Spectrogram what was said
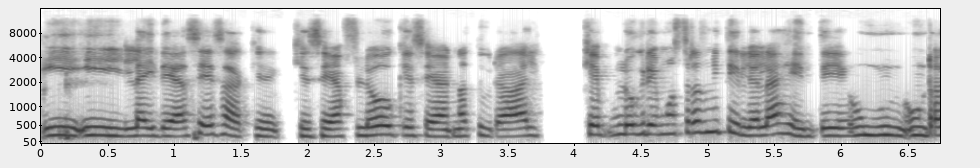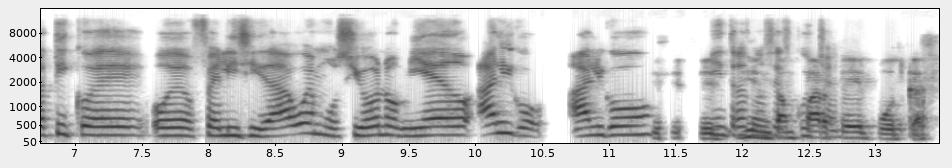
y, y la idea es esa, que, que, sea flow, que sea natural, que logremos transmitirle a la gente un, un ratico de, o de felicidad o emoción o miedo, algo, algo mientras nos escuchan. parte del podcast.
